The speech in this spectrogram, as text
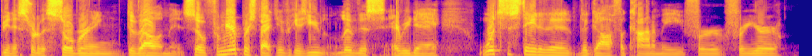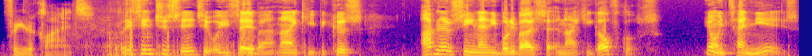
been a sort of a sobering development. So, from your perspective, because you live this every day, what's the state of the, the golf economy for, for your for your clients? Well, it's interesting, isn't it, what you say about Nike because I've never seen anybody buy a set of Nike golf clubs, you know, in ten years.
